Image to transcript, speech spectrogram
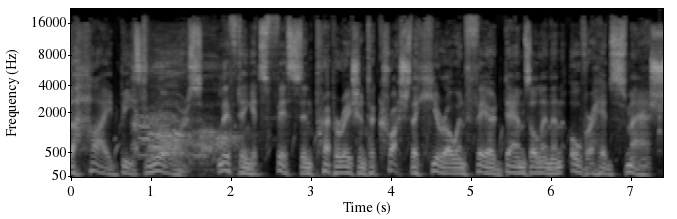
The Hyde Beast roars, lifting its fists in preparation to crush the hero and fair damsel in an overhead smash.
